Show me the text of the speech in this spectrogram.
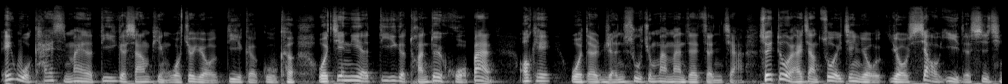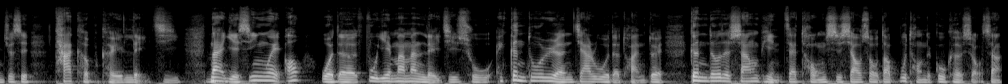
诶，我开始卖了第一个商品，我就有第一个顾客，我建立了第一个团队伙伴。OK，我的人数就慢慢在增加，所以对我来讲，做一件有有效益的事情，就是它可不可以累积？那也是因为哦，我的副业慢慢累积出，诶，更多人加入我的团队，更多的商品在同时销售到不同的顾客手上，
